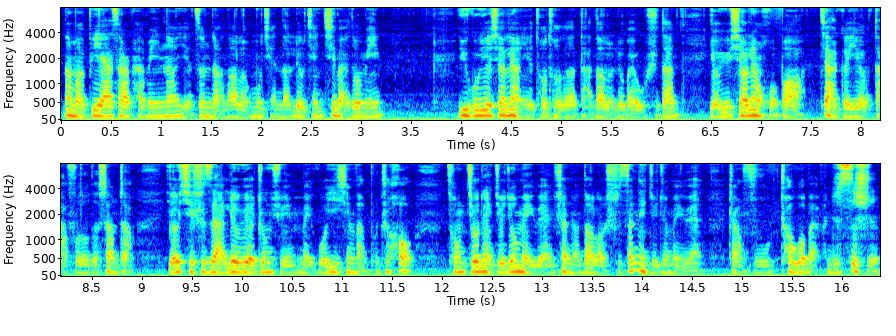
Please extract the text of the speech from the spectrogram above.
那么 BSR 排名呢也增长到了目前的六千七百多名。预估月销量也妥妥的达到了六百五十单。由于销量火爆，价格也有大幅度的上涨，尤其是在六月中旬美国疫情反扑之后，从九点九九美元上涨到了十三点九九美元，涨幅超过百分之四十。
